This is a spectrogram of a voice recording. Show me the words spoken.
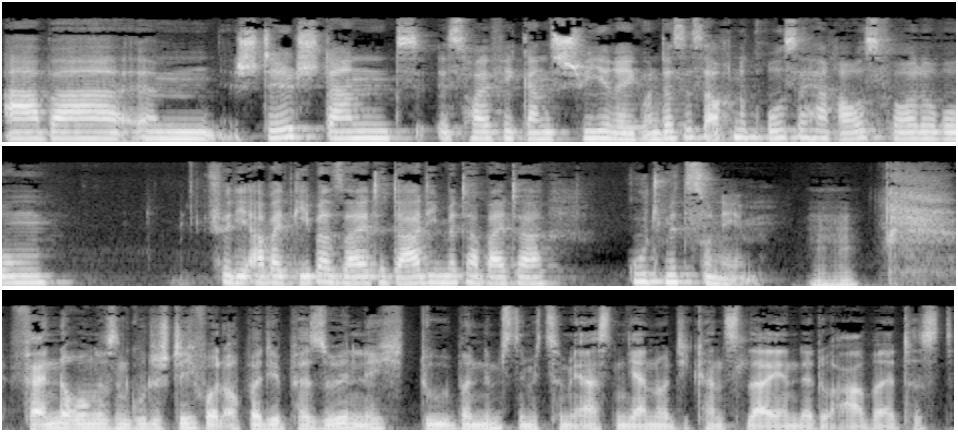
Aber ähm, Stillstand ist häufig ganz schwierig. Und das ist auch eine große Herausforderung für die Arbeitgeberseite, da die Mitarbeiter gut mitzunehmen. Mhm. Veränderung ist ein gutes Stichwort, auch bei dir persönlich. Du übernimmst nämlich zum 1. Januar die Kanzlei, in der du arbeitest.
